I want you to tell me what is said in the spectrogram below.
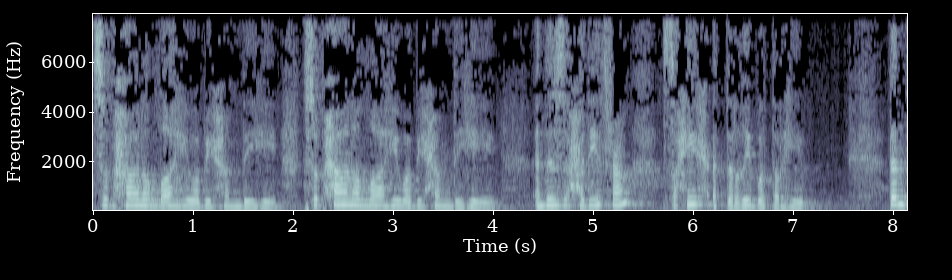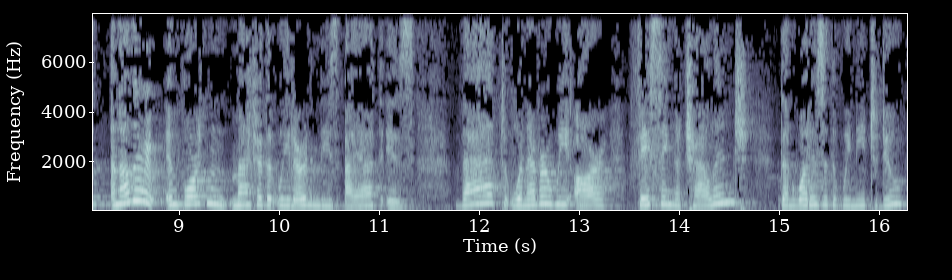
Subhanallah wa bihamdihi. Subhanallah wa bihamdihi. And this is a hadith from Sahih at-Targhib wa Tarhib. Then another important matter that we learn in these ayat is that whenever we are facing a challenge, then what is it that we need to do?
